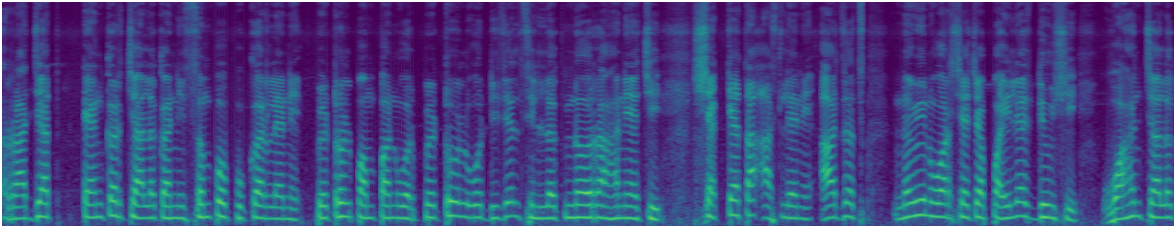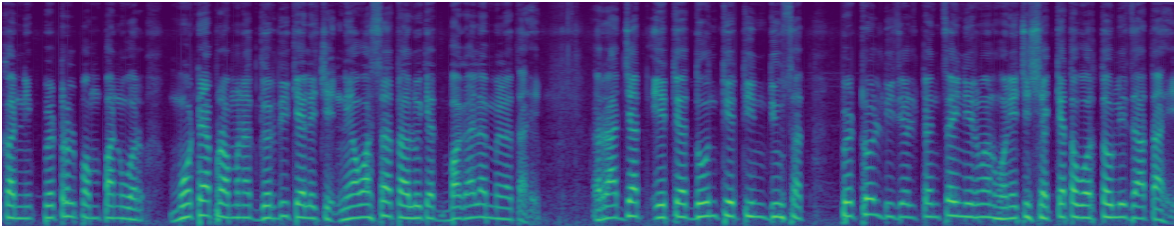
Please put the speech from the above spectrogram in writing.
राज्यात टँकर चालकांनी संप पुकारल्याने पेट्रोल पंपांवर पेट्रोल व डिझेल शिल्लक न राहण्याची शक्यता असल्याने आजच नवीन वर्षाच्या पहिल्याच दिवशी वाहन चालकांनी पेट्रोल पंपांवर मोठ्या प्रमाणात गर्दी केल्याचे नेवासा तालुक्यात बघायला मिळत आहे. राज्यात येत्या दोन ते तीन दिवसात पेट्रोल डिझेल टंचाई निर्माण होण्याची शक्यता वर्तवली जात आहे.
